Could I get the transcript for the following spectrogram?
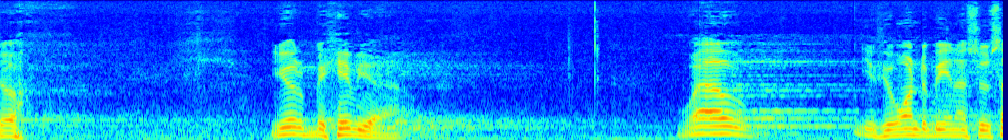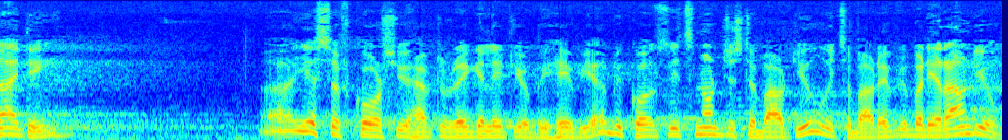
So, your behavior, well, if you want to be in a society, uh, yes, of course, you have to regulate your behavior because it's not just about you, it's about everybody around you.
